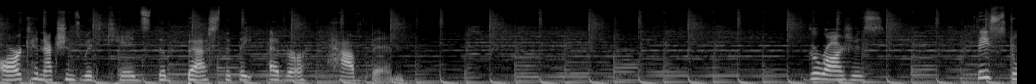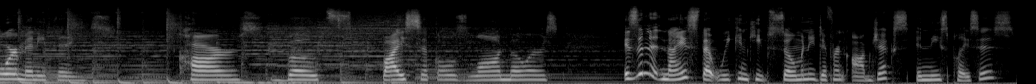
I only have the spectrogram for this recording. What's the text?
our connections with kids the best that they ever have been. Garages. They store many things cars, boats, bicycles, lawnmowers. Isn't it nice that we can keep so many different objects in these places?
